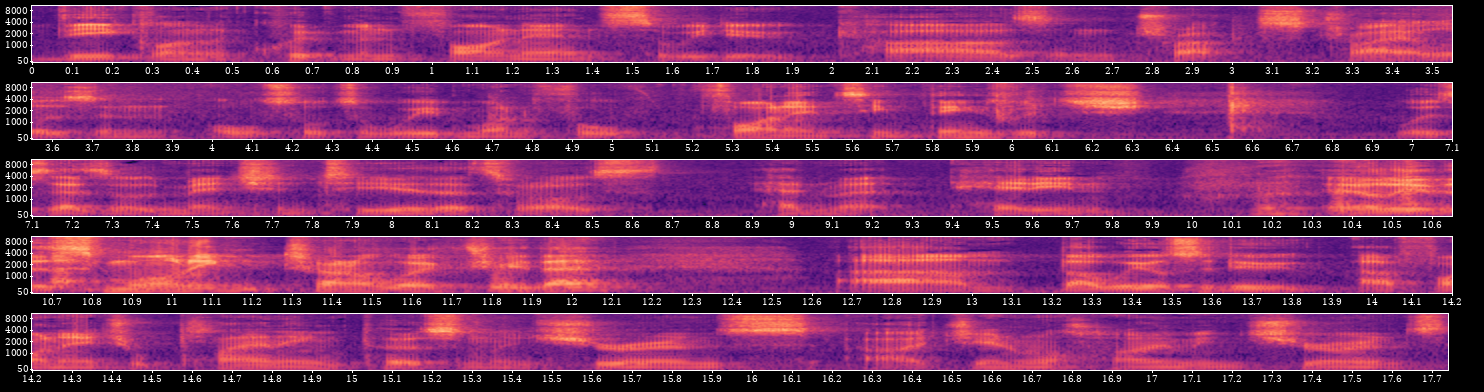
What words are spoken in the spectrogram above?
vehicle and equipment finance. So we do cars and trucks, trailers, and all sorts of weird, wonderful financing things, which was, as I mentioned to you, that's what I was had my head in earlier this morning trying to work through that. Um, but we also do uh, financial planning, personal insurance, uh, general home insurance,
